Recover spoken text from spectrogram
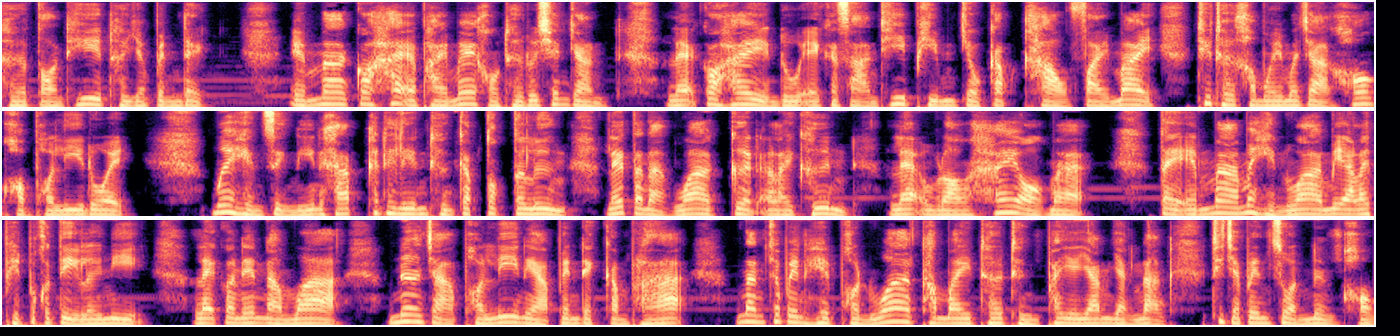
เธอตอนที่เธอยังเป็นเด็ก เอมมาก็ให้อภัยแม่ของเธอด้วยเช่นกัน และก็ให้ดูเอกสารที่พิมพ์เกี่ยวกับข่าวไฟไหม้ที่เธอขโมยมาจากห้องของพอลลี่ด้วย เมื่อเห็นสิ่งนี้นะครับแคทเธอรีนถึงกับตกตะลึง และตระหนักว่าเกิดอะไรขึ้น และร้องไห้ออกมาแต่เอมมาไม่เห็นว่ามีอะไรผิดปกติเลยนี่ และก็แนะนำว่าเนื่องจากพอลลี่เนี่ยเป็นเด็กกำพร้า นั่นก็เป็นเหตุผลว่าทำไมเธอถึงพยายามอย่างหนักที่จะเป็นส่วนหนึ่งของ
